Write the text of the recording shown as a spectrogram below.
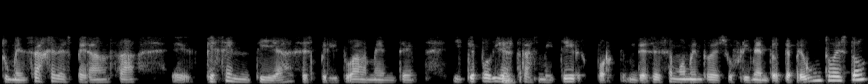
Tu mensaje de esperanza, eh, ¿qué sentías espiritualmente y qué podías Sí. transmitir por, desde ese momento de sufrimiento? Te pregunto esto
